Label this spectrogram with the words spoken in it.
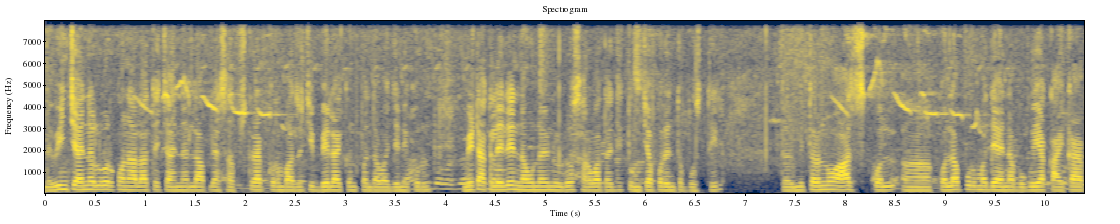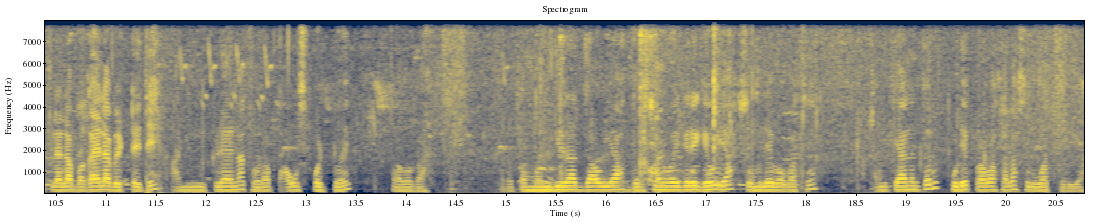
नवीन चॅनलवर कोण आला त्या चॅनलला आपल्या सबस्क्राईब करून बाजूची बेल आयकन पण दाबा जेणेकरून मी टाकलेले नवनवीन व्हिडिओ सर्वात आधी तुमच्यापर्यंत पोचतील तर मित्रांनो आज कोल कोल्हापूरमध्ये आहे ना बघूया काय काय आपल्याला बघायला भेटतं ते. आणि इकडे आहे ना थोडा पाऊस पडतो आहे बघा. तर आता मंदिरात जाऊया दर्शन वगैरे घेऊया सोमले बाबाचं. आणि त्यानंतर पुढे प्रवासाला सुरुवात करूया.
